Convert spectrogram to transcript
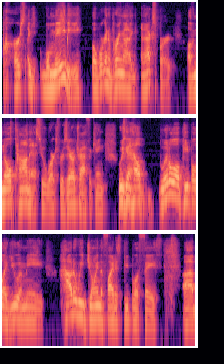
personally, well, maybe, but we're going to bring on a, an expert of Noel Thomas, who works for Zero Trafficking, who's going to help little old people like you and me how do we join the fight as people of faith uh,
